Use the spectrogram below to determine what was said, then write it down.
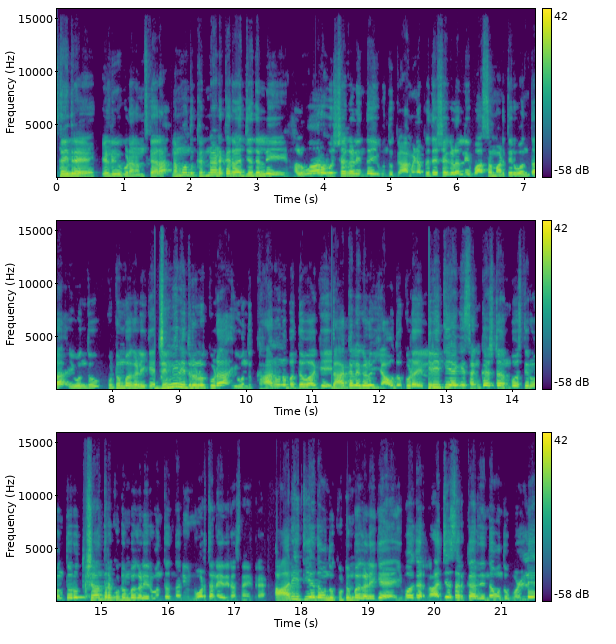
ಸ್ನೇಹಿತರೆ, ಎಲ್ರಿಗೂ ಕೂಡ ನಮಸ್ಕಾರ. ನಮ್ಮೊಂದು ಕರ್ನಾಟಕ ರಾಜ್ಯದಲ್ಲಿ ಹಲವಾರು ವರ್ಷಗಳಿಂದ ಈ ಒಂದು ಗ್ರಾಮೀಣ ಪ್ರದೇಶಗಳಲ್ಲಿ ವಾಸ ಮಾಡ್ತಿರುವಂತ ಈ ಒಂದು ಕುಟುಂಬಗಳಿಗೆ ಜಮೀನ್ ಇದ್ರೂ ಕೂಡ ಈ ಒಂದು ಕಾನೂನುಬದ್ಧವಾಗಿ ದಾಖಲೆಗಳು ಯಾವುದು ಕೂಡ ಇಲ್ಲ. ಈ ರೀತಿಯಾಗಿ ಸಂಕಷ್ಟ ಅನುಭವಿಸ್ತಿರುವಂತವರು ಲಕ್ಷಾಂತರ ಕುಟುಂಬಗಳು ಇರುವಂತದ್ದನ್ನ ನೀವು ನೋಡ್ತಾನೆ ಇದ್ದೀರಾ ಸ್ನೇಹಿತರೆ? ಆ ರೀತಿಯಾದ ಒಂದು ಕುಟುಂಬಗಳಿಗೆ ಇವಾಗ ರಾಜ್ಯ ಸರ್ಕಾರದಿಂದ ಒಂದು ಒಳ್ಳೆಯ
